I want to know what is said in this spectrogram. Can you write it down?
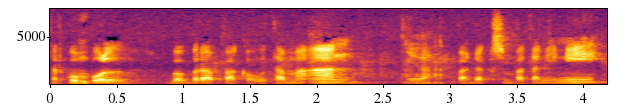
terkumpul beberapa keutamaan ya pada kesempatan ini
